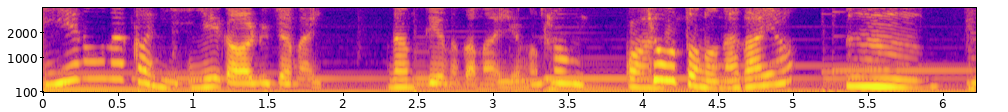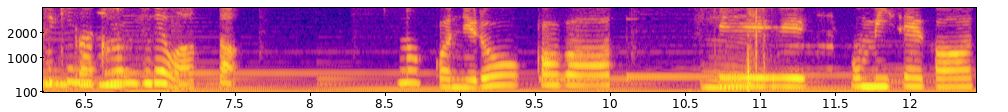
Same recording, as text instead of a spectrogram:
家の中に家があるじゃない？なんていうのかないうの。なんか京都の長屋？うん。的な感じではあった。なんかね廊下があっうん。て、お店があっ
